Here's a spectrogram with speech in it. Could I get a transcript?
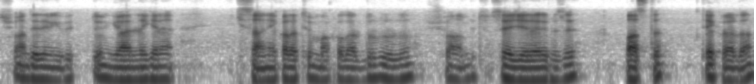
Şu an dediğim gibi döngü haline gene 2 saniye kala tüm makrolar durdurdu. Şu an bütün SC'lerimizi bastı. Tekrardan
